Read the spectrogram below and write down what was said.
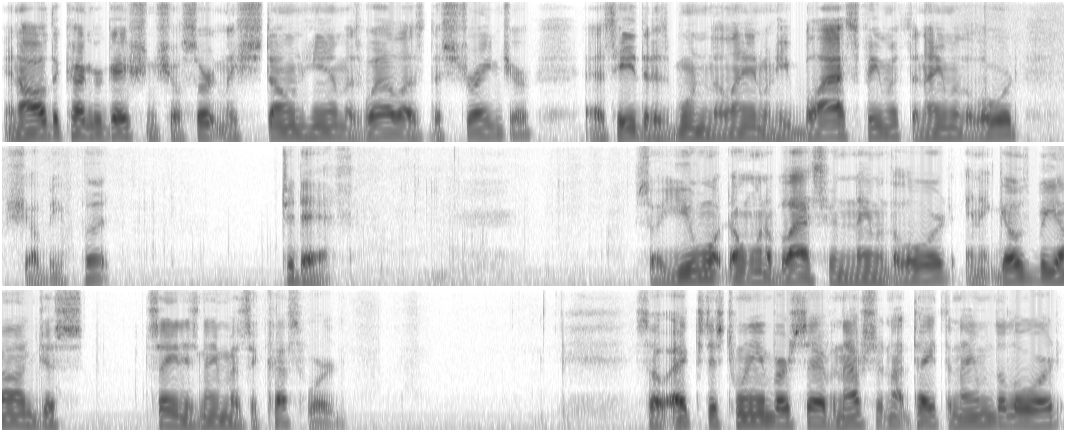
And all the congregation shall certainly stone him, as well as the stranger, as he that is born in the land, when he blasphemeth the name of the Lord, shall be put to death. So you don't want to blaspheme the name of the Lord, and it goes beyond just saying his name as a cuss word. So Exodus 20 and verse 7, Thou shalt not take the name of the Lord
